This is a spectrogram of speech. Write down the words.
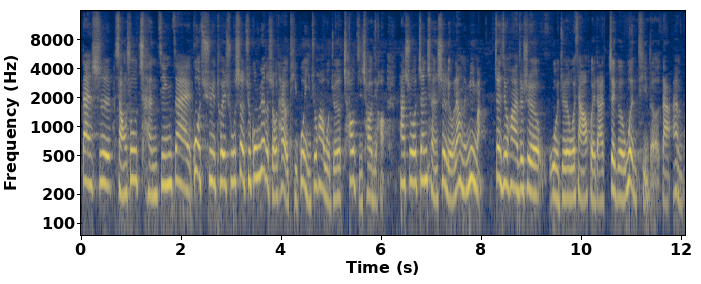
但是小红书曾经在过去推出社区公约的时候，他有提过一句话，我觉得超级超级好。他说：“真诚是流量的密码。”这句话就是我觉得我想要回答这个问题的答案吧。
